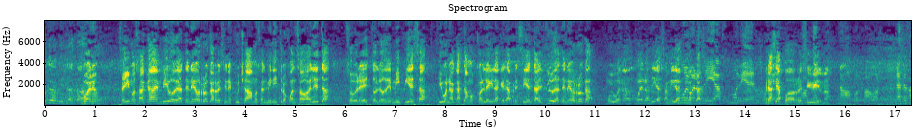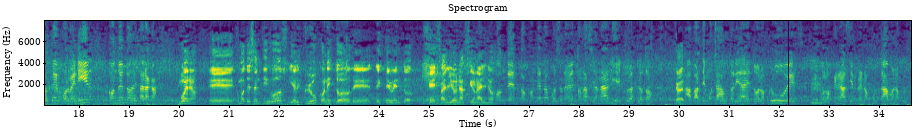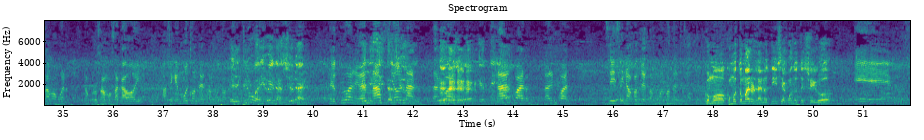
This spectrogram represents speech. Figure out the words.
yo creo que ya está. Bueno, ¿eh? seguimos acá en vivo de Ateneo Roca. Recién escuchábamos al ministro Juan Zabaleta sobre esto, lo de mi pieza. Y bueno, acá estamos con Leila, que es la presidenta del club de Ateneo Roca. Muy buenos, buenos días, amiga. Muy ¿Cómo buenos estás? días, muy bien. muy Gracias bien. por recibirnos. Contento- No, por favor. Gracias a ustedes por venir. Contentos de estar acá. Bueno, eh, ¿cómo te sentís vos y el club con esto de, de este evento Bien. que salió nacional, no? Contentos, contentos porque es un evento nacional y el club explotó. Claro. Aparte muchas autoridades de todos los clubes, que por lo general siempre nos juntamos, nos cruzamos, bueno, nos cruzamos acá hoy. Así que muy contentos, muy El contentos. club a nivel nacional. El club a nivel nacional, tal cual. Argentina. Tal cual, tal cual. Sí, sí, no, contentos, muy contentos. ¿Cómo, ¿Cómo tomaron la noticia? ¿Cuándo te llegó? Eh,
